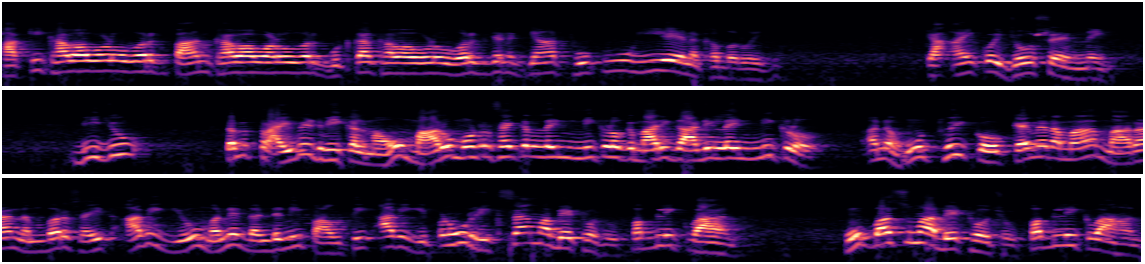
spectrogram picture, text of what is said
ફાકી ખાવાવાળો વર્ગ, પાન ખાવાવાળો વર્ગ, ગુટકા ખાવાવાળો વર્ગ છે ને ક્યાં થૂકવું એ એને ખબર હોય છે. કે અહીં કોઈ જોશે નહીં. બીજું, તમે પ્રાઇવેટ વ્હીકલમાં હું મારું મોટરસાયકલ લઈને નીકળો કે મારી ગાડી લઈને નીકળો અને હું થૂકો કેમેરામાં મારા નંબર સહિત આવી ગયું, મને દંડની પાવતી આવી ગઈ. પણ હું રિક્ષામાં બેઠો છું, પબ્લિક વાહન. હું બસમાં બેઠો છું, પબ્લિક વાહન.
